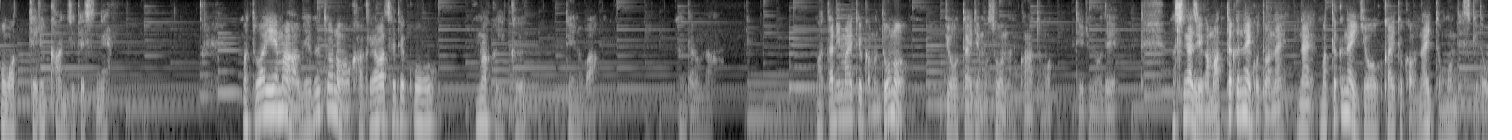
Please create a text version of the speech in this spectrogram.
思ってる感じですね。まあ、とはいえまあ、ウェブとの掛け合わせでこう、うまくいくっていうのは、なんだろうな。ま、当たり前というか、まあ、どの業態でもそうなのかなと思っているので、まシナジーが全くないことはない、ない、全くない業界とかはないと思うんですけど、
